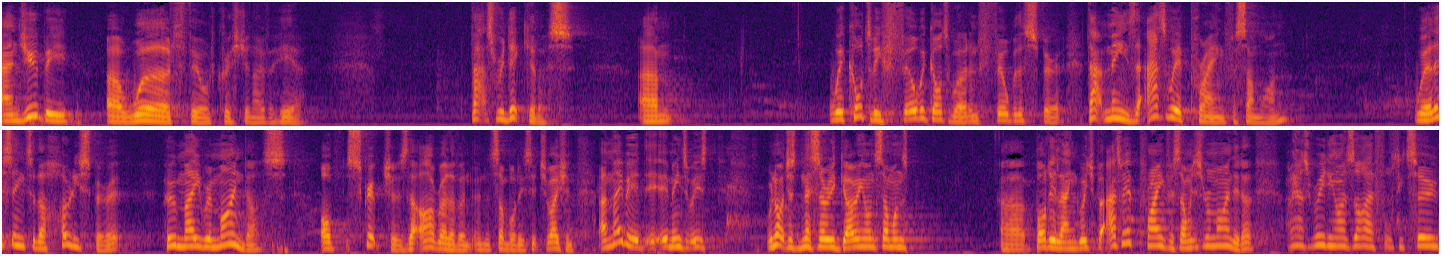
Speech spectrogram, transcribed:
and you be a word filled Christian over here. That's ridiculous. Um, we're called to be filled with God's word and filled with the Spirit. That means that as we're praying for someone, we're listening to the Holy Spirit who may remind us of scriptures that are relevant in somebody's situation. And maybe it, it means we're not just necessarily going on someone's uh, body language. But as we're praying for someone, just reminded, uh, I was reading Isaiah 42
